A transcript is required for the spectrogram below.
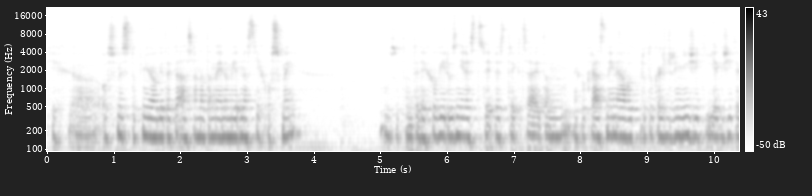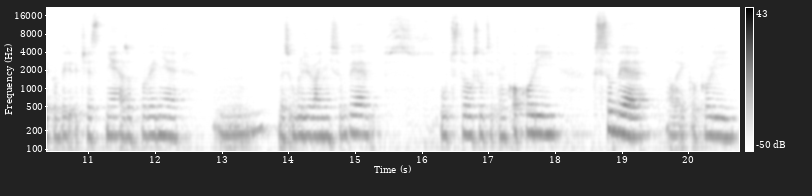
těch uh, osmi stupňů jogy, tak ta asana tam je jenom jedna z těch osmi. Jsou tam ty dechové různé restri- restrikce, je tam jako krásný návod pro to každodenní žití, jak žít jakoby čestně a zodpovědně, mm, bez ubližování sobě, s úctou, soucitem k okolí, k sobě, ale i k okolí,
